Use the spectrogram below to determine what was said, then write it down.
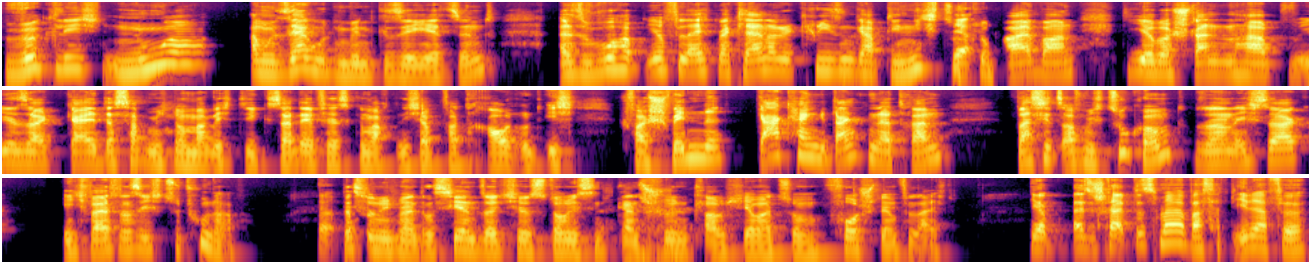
wirklich nur am sehr guten Wind gesegelt sind. Also wo habt ihr vielleicht mal kleinere Krisen gehabt, die nicht so ja. global waren, die ihr überstanden habt, wo ihr sagt, geil, das hat mich nochmal richtig sattelfest gemacht und ich habe Vertrauen und ich verschwende gar keinen Gedanken daran, was jetzt auf mich zukommt, sondern ich sag, ich weiß, was ich zu tun habe. Ja. Das würde mich mal interessieren. Solche Stories sind ganz schön, glaube ich, hier mal zum Vorstellen vielleicht. Ja, also schreibt es mal, was habt ihr da für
